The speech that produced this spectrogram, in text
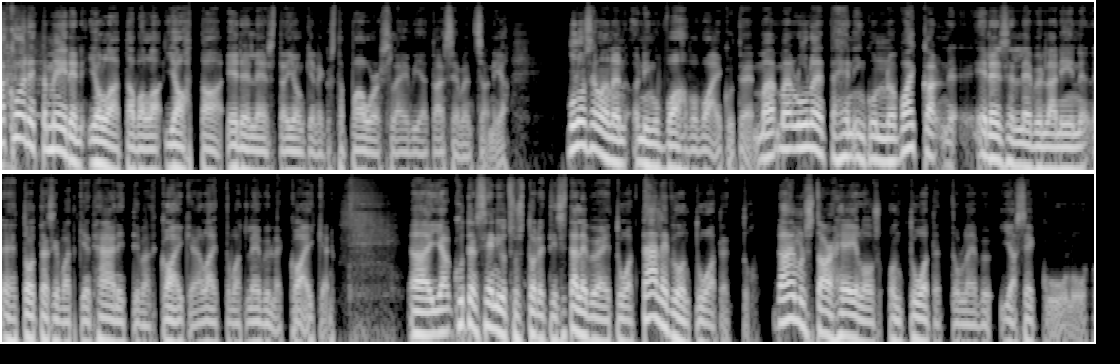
Mä koen, että meidän jollain tavalla jahtaa edelleen sitä jonkinnäköistä Power Slavea tai Seven Sunia. Mulla on sellainen niin kuin, vahva vaikute. Mä, mä luulen, että he, niin kuin, vaikka edellisen levyllä, niin he totesivatkin, että äänittivät kaiken ja laittovat levylle kaiken. Ja kuten sen jutsussa todettiin, sitä levyä ei tuo. Tämä levy on tuotettu. Diamond Star Halos on tuotettu levy ja se kuuluu.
